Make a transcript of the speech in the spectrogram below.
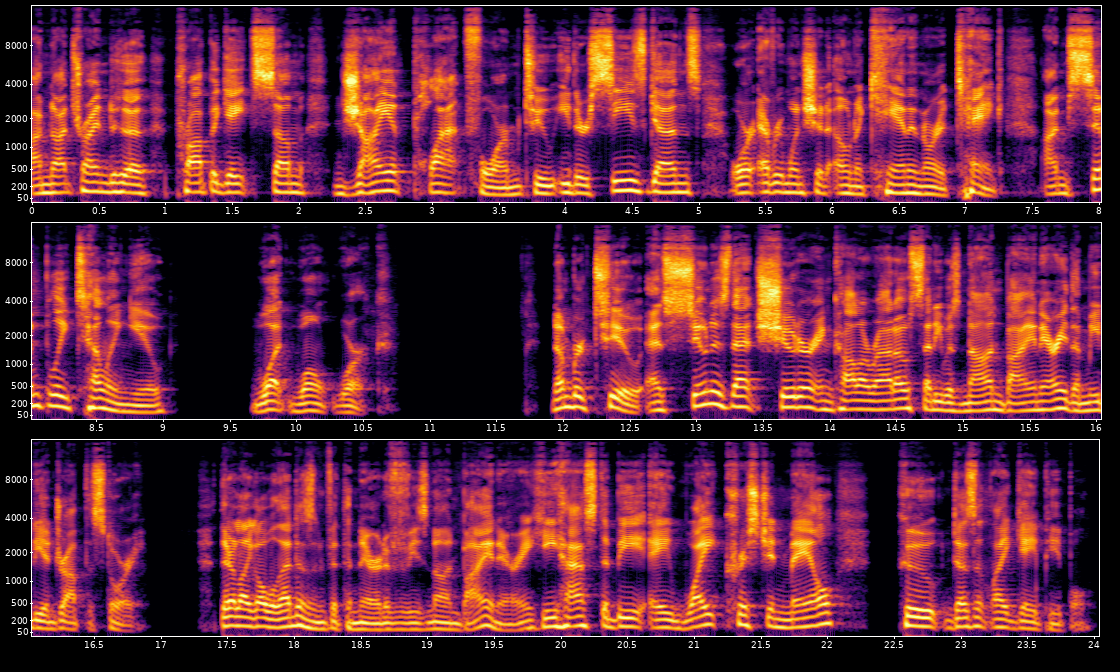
I'm not trying to propagate some giant platform to either seize guns or everyone should own a cannon or a tank. I'm simply telling you what won't work. Number two, as soon as that shooter in Colorado said he was non binary, the media dropped the story. They're like, oh, well, that doesn't fit the narrative if he's non binary. He has to be a white Christian male who doesn't like gay people.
